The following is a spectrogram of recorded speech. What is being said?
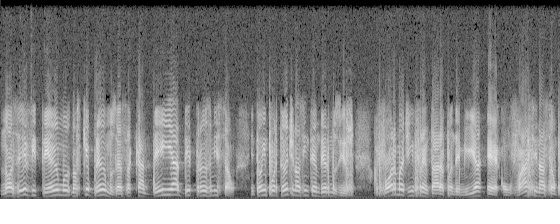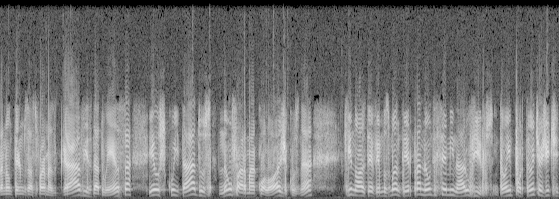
nós evitamos, nós quebramos essa cadeia de transmissão. Então é importante nós entendermos isso. A forma de enfrentar a pandemia é com vacinação para não termos as formas graves da doença e os cuidados não farmacológicos, né? Que nós devemos manter para não disseminar o vírus. Então é importante a gente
